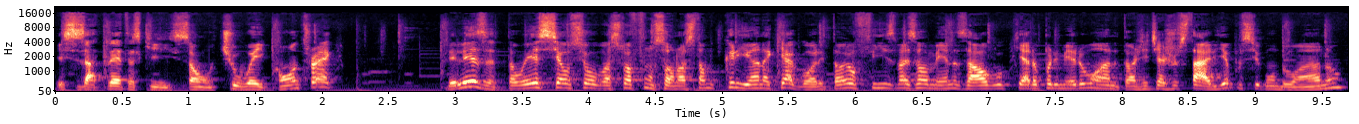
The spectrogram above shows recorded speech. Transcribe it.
esses atletas que são two-way contract. Beleza? Então, esse é o seu, a sua função. Nós estamos criando aqui agora. Então, eu fiz mais ou menos algo que era o primeiro ano. Então, a gente ajustaria para o segundo ano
